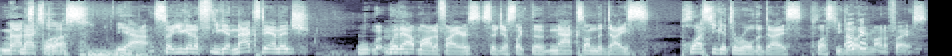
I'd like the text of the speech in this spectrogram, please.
max, Max plus. plus. Yeah. So you get a you get max damage w- mm-hmm. without modifiers. So just like the max on the dice. Plus you get to roll the dice. Plus you get all Okay. your modifiers.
